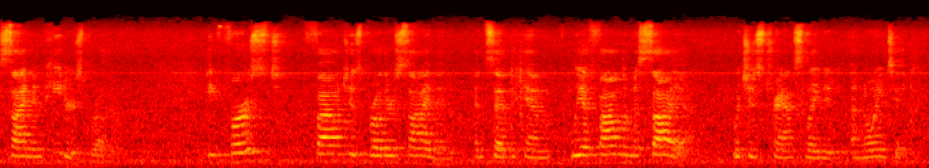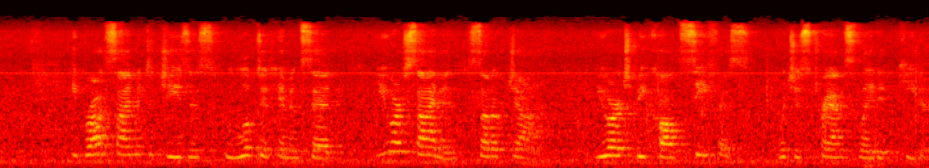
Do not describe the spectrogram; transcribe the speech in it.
Simon Peter's brother. He first found his brother Simon and said to him, We have found the Messiah, which is translated anointed. He brought Simon to Jesus, who looked at him and said, You are Simon, son of John. You are to be called Cephas, which is translated Peter.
